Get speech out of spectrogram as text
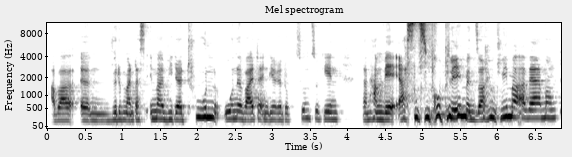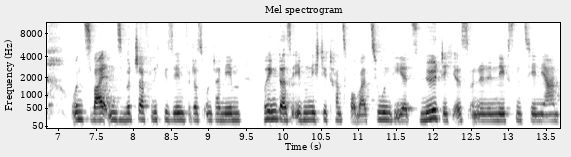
Aber ähm, würde man das immer wieder tun, ohne weiter in die Reduktion zu gehen, dann haben wir erstens ein Problem in Sachen Klimaerwärmung und zweitens wirtschaftlich gesehen für das Unternehmen bringt das eben nicht die Transformation, die jetzt nötig ist. Und in den nächsten zehn Jahren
